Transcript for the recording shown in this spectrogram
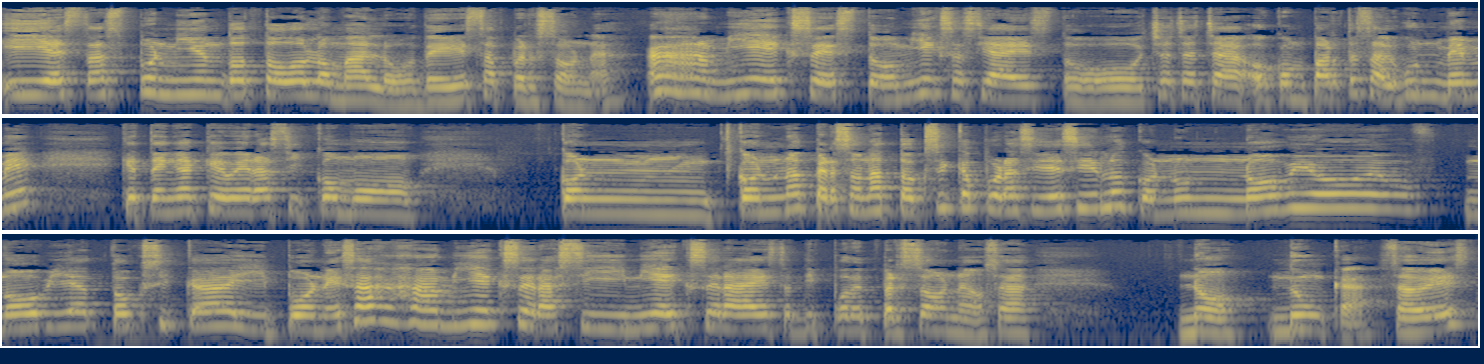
y estás poniendo todo lo malo de esa persona. Ah, mi ex esto, mi ex hacía esto, o cha cha cha, o compartes algún meme que tenga que ver así como con, con una persona tóxica, por así decirlo, con un novio, novia tóxica y pones, ajá, mi ex era así, mi ex era este tipo de persona, o sea, no, nunca, ¿sabes?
